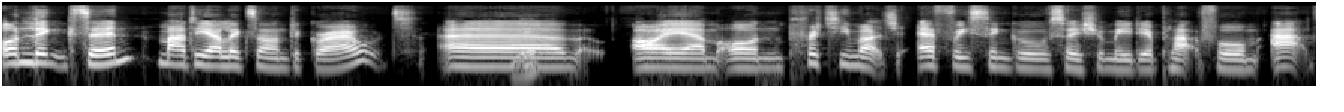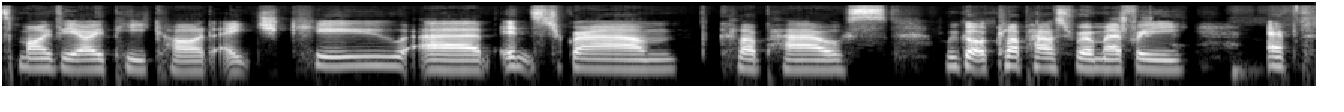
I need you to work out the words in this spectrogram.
LinkedIn, Maddie Alexander Grout. Um, I am on pretty much every single social media platform at my VIP card HQ, uh, Instagram, Clubhouse. We've got a Clubhouse room every, every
